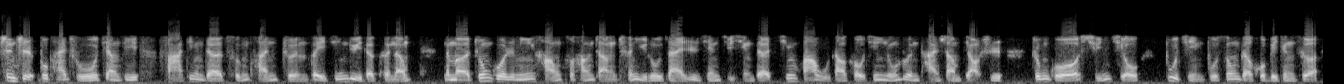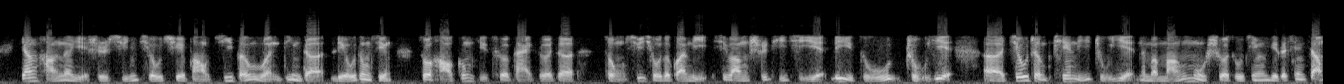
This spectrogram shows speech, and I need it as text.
甚至不排除降低法定的存款准备金率的可能。那么，中国人民银行副行长陈雨露在日前举行的清华五道口金融论坛上表示，中国寻求不紧不松的货币政策，央行呢也是寻求确保基本稳定的流动性，做好供给侧改革的总需求的管理，希望实体企业立足主业，呃，纠正偏离主业，那么盲目涉足金融业的现象。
